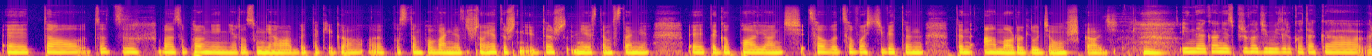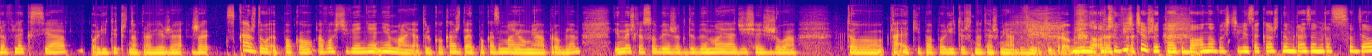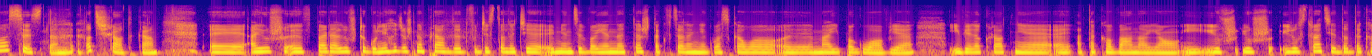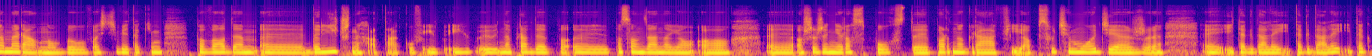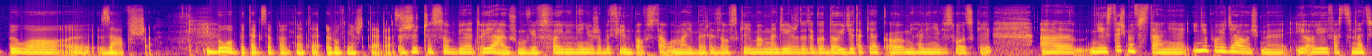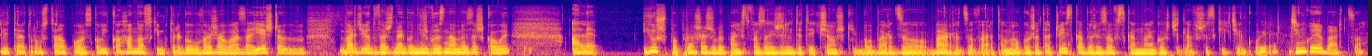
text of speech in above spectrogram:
Y, to, to, to, chyba zupełnie nie rozumiałaby takiego y, postępowania. Zresztą ja też nie, też nie jestem w stanie y, tego pojąć, co, co właściwie ten, ten amor ludziom szkodzi. I na koniec przychodzi mi tylko taka refleksja polityczna prawie, że, że z każdą epoką, a właściwie nie, nie Maja, tylko każda epoka z Mają miała problem i myślę sobie, że gdyby Maja dzisiaj żyła, to ta ekipa polityczna też miałaby wielki problem. No oczywiście, że tak, bo ona właściwie za każdym razem rozsadzała system od środka. E, a już e, w PRL-u szczególnie, chociaż naprawdę dwudziestolecie międzywojenne też tak wcale nie głaskało e, Mai po głowie i wielokrotnie atakowano ją i już, już ilustracje do Dekameronu były właściwie takim powodem do licznych ataków i, i naprawdę posądzano ją o, o szerzenie rozpusty, pornografii, o psucie młodzieży i tak dalej, i tak dalej. I tak było zawsze. I byłoby tak zapewne te, również teraz. Życzę sobie, to ja już mówię w swoim imieniu, żeby film powstał o Mai Berezowskiej. Mam nadzieję, że do tego dojdzie, tak jak o Michalinie Wisłockiej. A nie jesteśmy w stanie i nie powiedziałyśmy i o jej fascynacji literaturą staropolską i Kochanowskim, którego uważała za jeszcze bardziej odważnego niż go znamy ze szkoły, ale już poproszę, żeby Państwo zajrzeli do tej książki, bo bardzo, bardzo warto. Małgorzata Czyńska-Berezowska na gości dla wszystkich. Dziękuję. Dziękuję bardzo.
